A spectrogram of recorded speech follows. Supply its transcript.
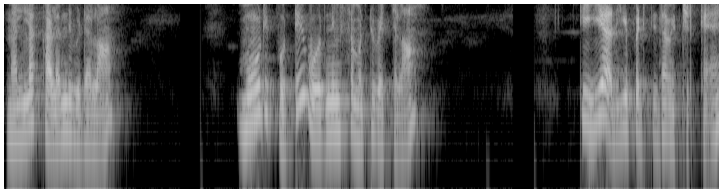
நல்லா கலந்து விடலாம். மூடி போட்டு ஒரு நிமிஷம் மட்டும் வைக்கலாம். தீயை அதிகப்படுத்தி தான் வச்சுருக்கேன்.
